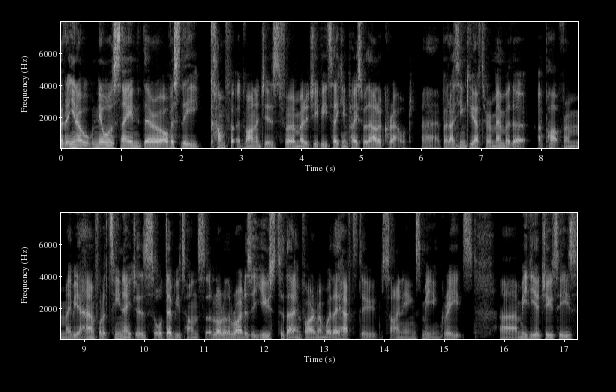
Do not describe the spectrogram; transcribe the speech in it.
but you know, Neil was saying there are obviously comfort advantages for MotoGP taking place without a crowd. Uh, but I think you have to remember that apart from maybe a handful of teenagers or debutants, a lot of the riders are used to that environment where they have to do signings, meet and greets, uh, media duties.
